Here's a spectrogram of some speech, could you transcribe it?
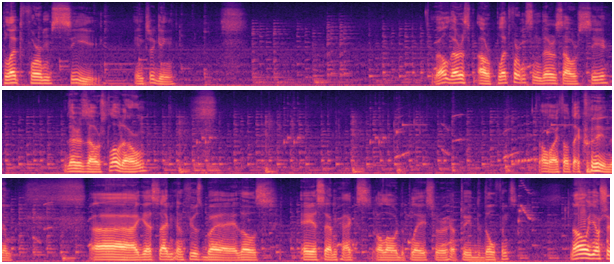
Platform C. Intriguing. Well, there's our platforms and there's our C. There's our slowdown. Oh, I thought I could hit them. Uh, I guess I'm confused by those ASM hacks all over the place where I have to eat the dolphins. No, Yoshi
